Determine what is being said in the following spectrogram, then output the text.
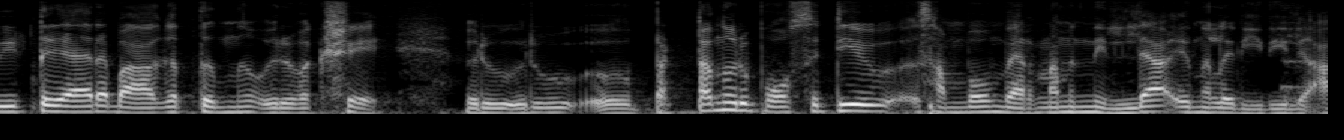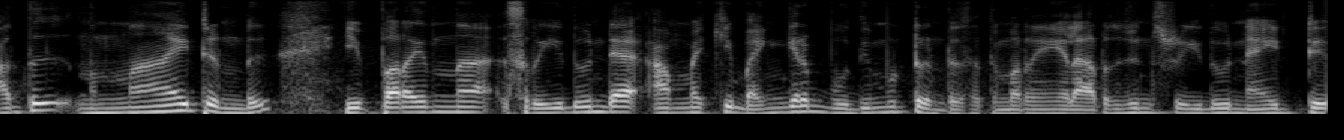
വീട്ടുകാരെ ഭാഗത്തുനിന്ന് ഒരു പക്ഷേ ഒരു ഒരു പെട്ടെന്നൊരു പോസിറ്റീവ് സംഭവം വരണമെന്നില്ല എന്നുള്ള രീതിയിൽ. അത് നന്നായിട്ടുണ്ട്. ഈ പറയുന്ന ശ്രീധുവിന്റെ അമ്മയ്ക്ക് ഭയങ്കര ബുദ്ധിമുട്ടുണ്ട്. സത്യം പറഞ്ഞു കഴിഞ്ഞാൽ അർജുൻ ശ്രീധു നൈറ്റ്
